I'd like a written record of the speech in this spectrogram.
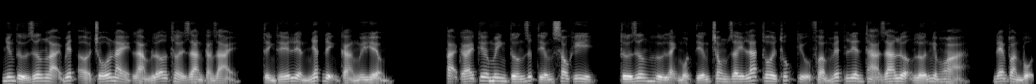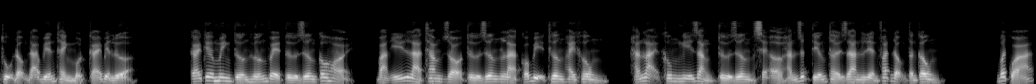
nhưng từ dương lại biết ở chỗ này làm lỡ thời gian càng dài, tình thế liền nhất định càng nguy hiểm. Tại cái kia minh tướng dứt tiếng sau khi từ dương hừ lạnh một tiếng trong giây lát thôi thúc cựu phẩm huyết liên thả ra lượng lớn nghiệp hỏa, đem toàn bộ thụ động đã biến thành một cái biển lửa. Cái kia minh tướng hướng về từ dương câu hỏi, bản ý là thăm dò từ dương là có bị thương hay không, hắn lại không nghĩ rằng từ dương sẽ ở hắn dứt tiếng thời gian liền phát động tấn công. Bất quá,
